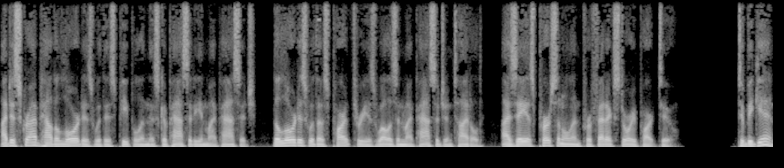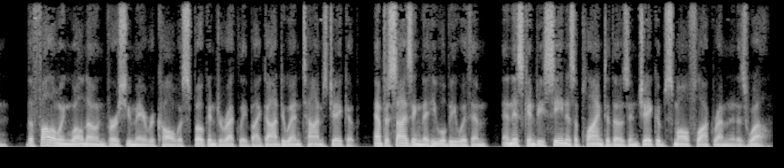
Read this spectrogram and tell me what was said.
I described how the Lord is with his people in this capacity in my passage. The Lord is with us part 3 as well as in my passage entitled Isaiah's Personal and Prophetic Story part 2. To begin, the following well known verse you may recall was spoken directly by God to end times Jacob, emphasizing that he will be with him, and this can be seen as applying to those in Jacob's small flock remnant as well.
